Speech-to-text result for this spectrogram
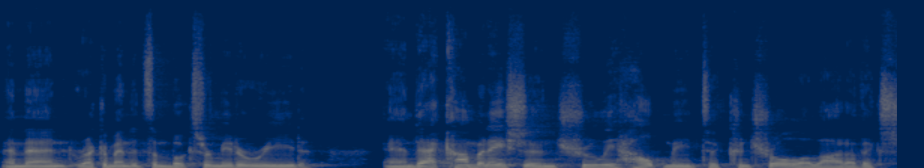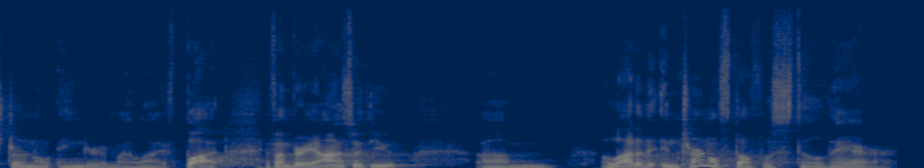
And then recommended some books for me to read and that combination truly helped me to control a lot of external anger in my life. But if I'm very honest with you, um, a lot of the internal stuff was still there,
